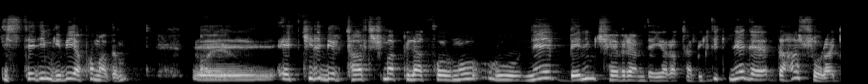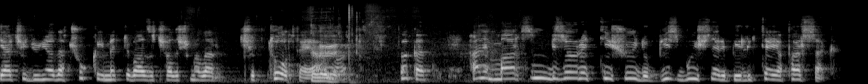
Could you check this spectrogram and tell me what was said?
istediğim gibi yapamadım. Ee, etkili bir tartışma platformu e, ne benim çevremde yaratabildik ne de daha sonra gerçi dünyada çok kıymetli bazı çalışmalar çıktı ortaya evet. ama fakat hani Marx'ın bize öğrettiği şuydu biz bu işleri birlikte yaparsak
